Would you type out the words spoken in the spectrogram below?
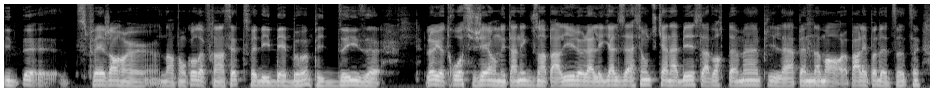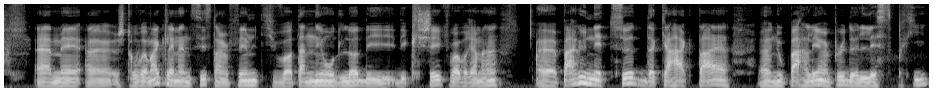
euh, tu fais genre un, dans ton cours de français, tu fais des débats, puis ils te disent, euh, là, il y a trois sujets, on est tanné que vous en parliez, là, la légalisation du cannabis, l'avortement, puis la peine de mort. Là, parlez pas de ça, tu sais. Euh, mais je trouve vraiment que Clemency, c'est un film qui va t'amener au-delà des, des clichés, qui va vraiment, euh, par une étude de caractère, euh, nous parler un peu de l'esprit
